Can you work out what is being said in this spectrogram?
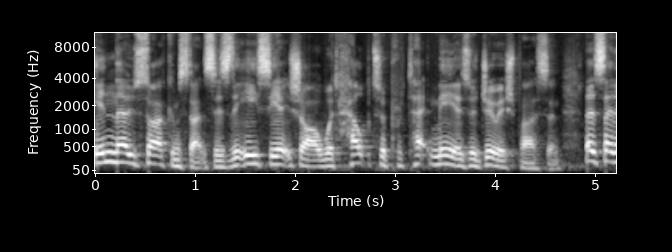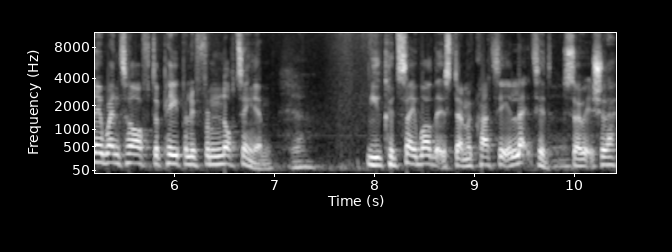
In those circumstances, the E ECHR would help to protect me as a Jewish person. Let's say they went after people who from Nottingham. You could say, well, that it's democratically elected, mm. so it should. Ha-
